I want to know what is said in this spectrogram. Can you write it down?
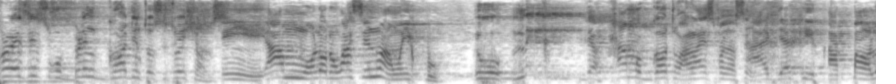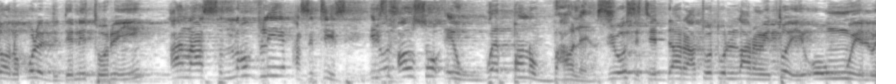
Praises will bring God into situations. ìyìn á mú ọlọ́run wá sínú àwọn ipò It will make the arm of God to arise for your sake. á jẹ́ kí apá ọlọ́run kó lè dìde nítorí yín And as lovely as it is, it's also a weapon of violence. bí ó sì ti dára tó tó lárinrin tó yìí ohun èlò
